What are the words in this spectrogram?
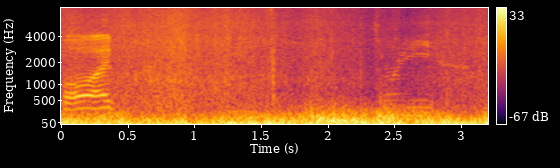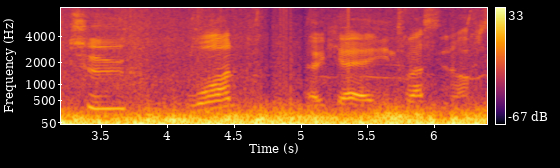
Five, three, two, one. Okay, into our sit-ups.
